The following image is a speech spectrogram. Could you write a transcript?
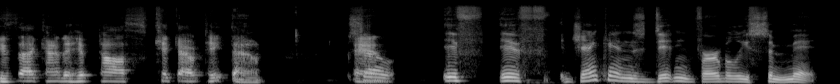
is that kind of hip toss kick out takedown. So if if Jenkins didn't verbally submit,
